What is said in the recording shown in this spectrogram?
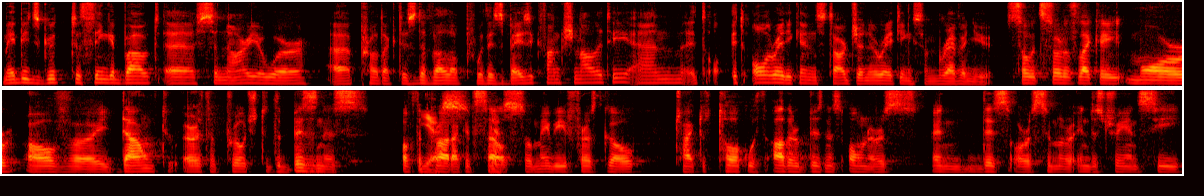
Maybe it's good to think about a scenario where a product is developed with its basic functionality and it, it already can start generating some revenue. So it's sort of like a more of a down to earth approach to the business of the Yes, product itself. yes. So maybe first go try to talk with other business owners in this or a similar industry and see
